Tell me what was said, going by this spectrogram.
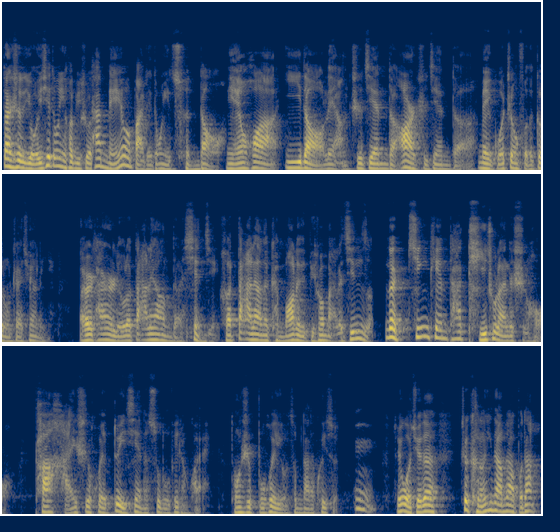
但是有一些东西，好比说，他没有把这东西存到年化一到两之间的二之间的美国政府的各种债券里，而他是留了大量的现金和大量的 commodity，比如说买了金子。那今天他提出来的时候，他还是会兑现的速度非常快，同时不会有这么大的亏损。嗯所以我觉得这可能性大不大？不大，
